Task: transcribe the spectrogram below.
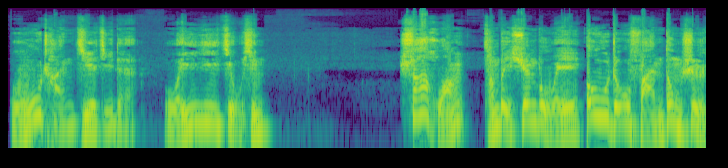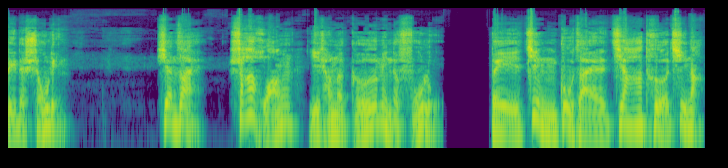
无产阶级的唯一救星。沙皇曾被宣布为欧洲反动势力的首领，现在沙皇已成了革命的俘虏，被禁锢在加特契纳。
